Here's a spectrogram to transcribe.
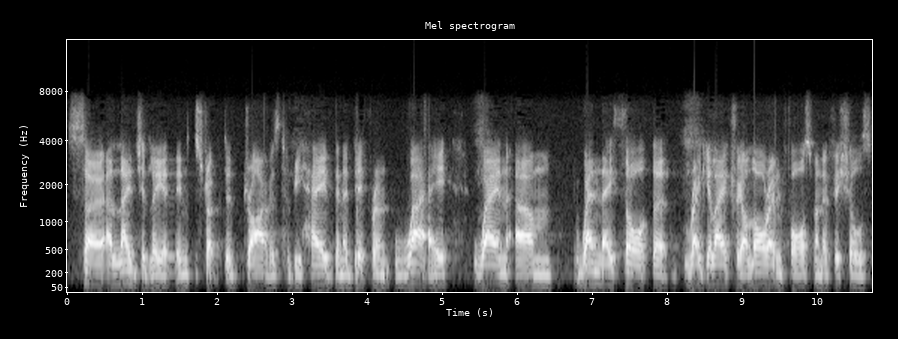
So, allegedly, it instructed drivers to behave in a different way when um, when they thought that regulatory or law enforcement officials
